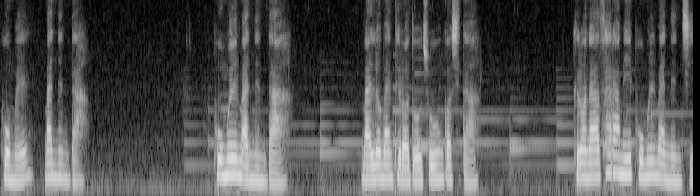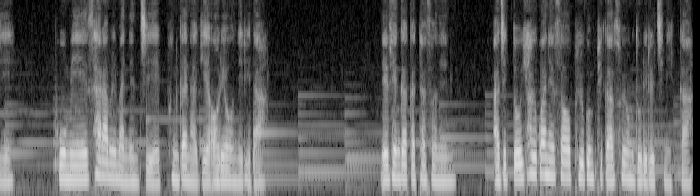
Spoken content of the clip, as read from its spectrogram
봄을 맞는다. 봄을 맞는다. 말로만 들어도 좋은 것이다. 그러나 사람이 봄을 맞는지 봄이 사람을 맞는지 분간하기 어려운 일이다. 내 생각 같아서는 아직도 혈관에서 붉은 피가 소용돌이를 치니까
